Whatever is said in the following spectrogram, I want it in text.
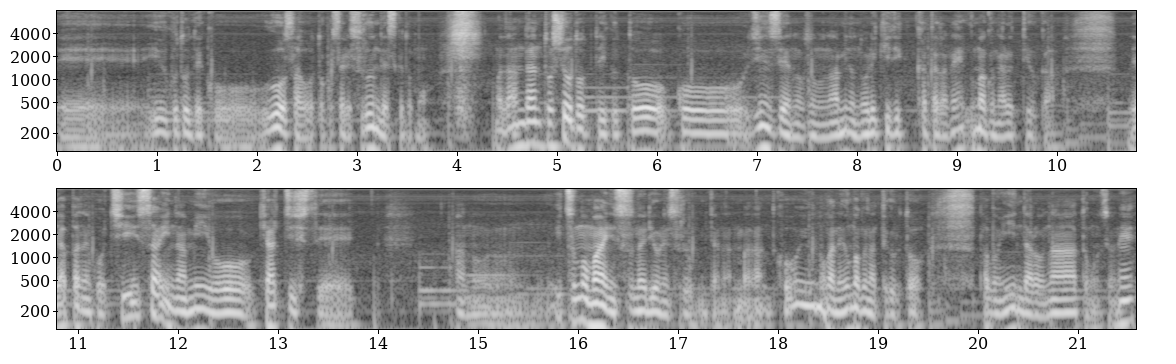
えー、いうことでこう右往左往とかしたりするんですけども、まあ、だんだん年を取っていくとこう人生のその波の乗り切り方がねうまくなるっていうかやっぱねこう小さい波をキャッチしてあのいつも前に進めるようにするみたいな、まあ、こういうのがねうまくなってくると多分いいんだろうなと思うんですよね。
